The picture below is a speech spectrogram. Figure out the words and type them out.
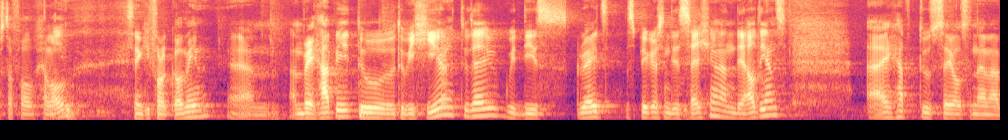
First of all, hello. Thank you for coming. Um, I'm very happy to, to be here today with these great speakers in this session and the audience. I have to say also that I'm a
